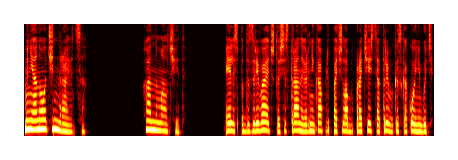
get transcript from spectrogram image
Мне оно очень нравится. Ханна молчит. Элис подозревает, что сестра наверняка предпочла бы прочесть отрывок из какой-нибудь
